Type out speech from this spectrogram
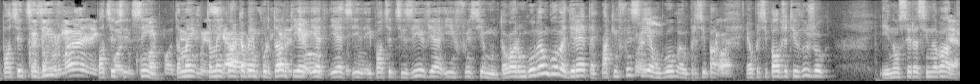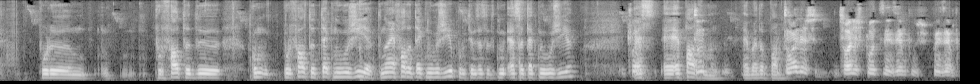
Pode ser decisivo. vermelho, Pode ser, pode- sim, pode também, também claro que é bem importante e, é, e, é, e, pode ser decisivo e, é- e influencia muito. Agora, um gol é um gol, é direto, é claro que influencia, Pois. é um gol, é o principal, Claro. é o principal objetivo do jogo. E não ser assinabado É. por, hum, por, falta de, por falta de tecnologia, que não é falta de tecnologia, porque temos essa, essa tecnologia, Pois. é, é, parvo, Tu- mano. É bem da parte. Tu olhas, tu olhas para outros exemplos, por exemplo,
